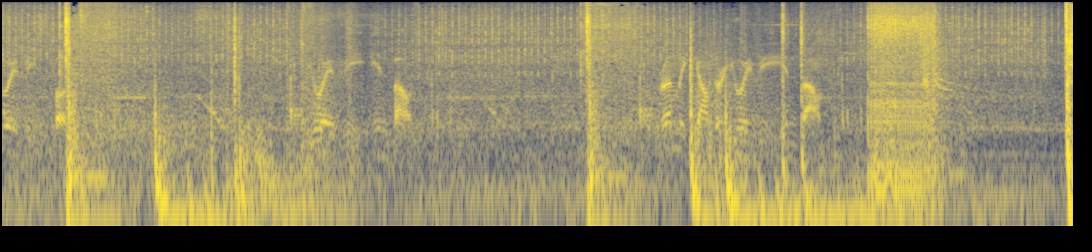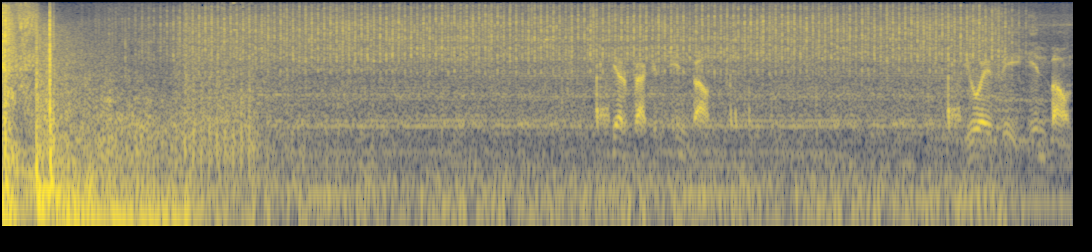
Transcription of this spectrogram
UAV spotted. UAV inbound. Friendly counter UAV inbound. Care package inbound. UAV inbound.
